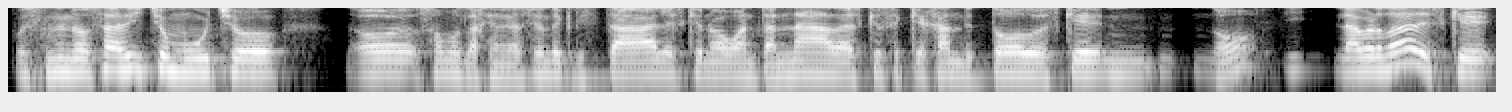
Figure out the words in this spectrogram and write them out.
pues nos ha dicho mucho, no, somos la generación de cristal, es que no aguantan nada, es que se quejan de todo, es que no. Y la verdad es que,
